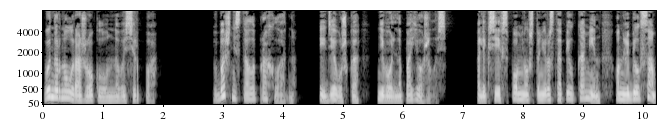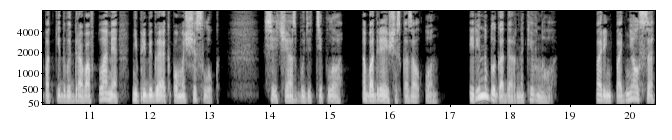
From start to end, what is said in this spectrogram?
вынырнул рожок лунного серпа. В башне стало прохладно, и девушка невольно поежилась. Алексей вспомнил, что не растопил камин, он любил сам подкидывать дрова в пламя, не прибегая к помощи слуг. «Сейчас будет тепло», — ободряюще сказал он. Ирина благодарно кивнула. Парень поднялся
